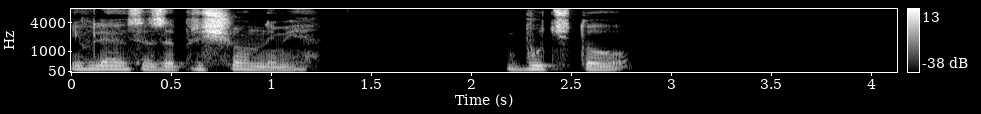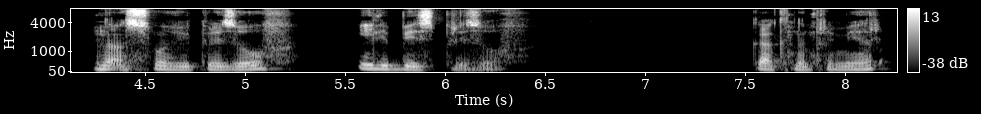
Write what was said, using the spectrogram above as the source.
являются запрещенными, будь то на основе призов или без призов. Как, например,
